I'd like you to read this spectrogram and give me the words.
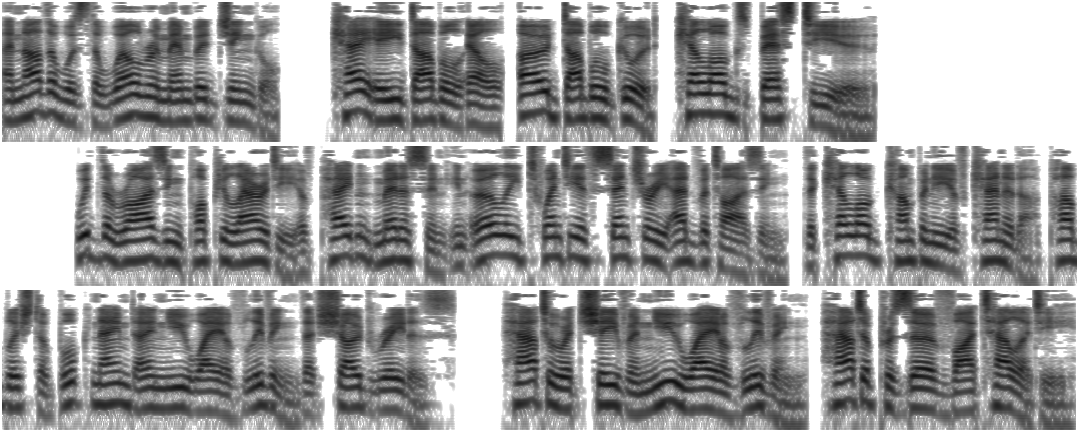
Another was the well-remembered jingle, K-E-double-L-O-double good, Kellogg's best to you. With the rising popularity of patent medicine in early 20th-century advertising, the Kellogg Company of Canada published a book named A New Way of Living that showed readers, "...how to achieve a new way of living, how to preserve vitality,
